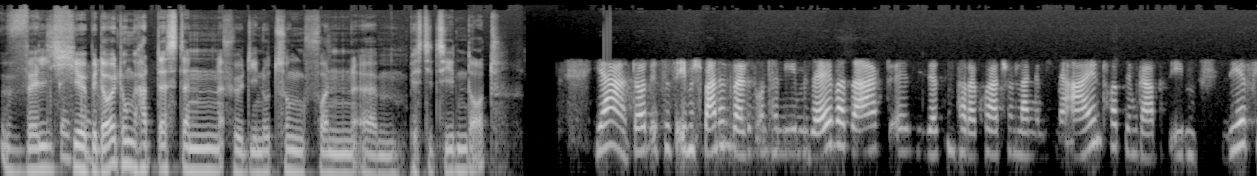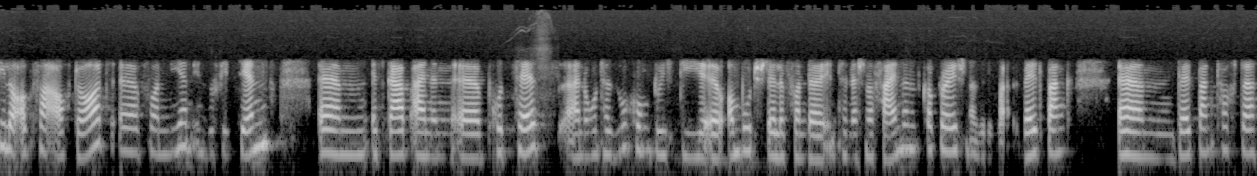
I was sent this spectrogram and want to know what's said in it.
Welche Richtig. Bedeutung hat das denn für die Nutzung von ähm, Pestiziden dort? Ja, dort ist es eben spannend, weil das Unternehmen selber sagt, äh, sie setzen Paraquat schon lange nicht mehr ein. Trotzdem gab es eben sehr viele Opfer auch dort äh, von Niereninsuffizienz. Ähm, es gab einen äh, Prozess, eine Untersuchung durch die äh, Ombudsstelle von der International Finance Corporation, also die Weltbank, ähm, Weltbanktochter.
